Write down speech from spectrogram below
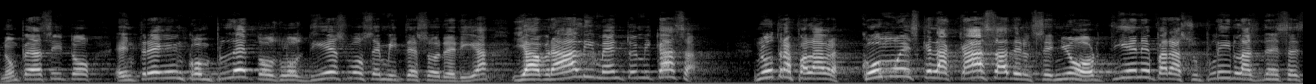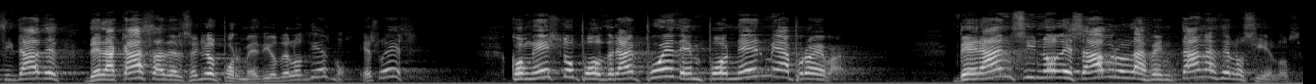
no un pedacito, entreguen completos los diezmos en mi tesorería y habrá alimento en mi casa. En otras palabras, ¿cómo es que la casa del Señor tiene para suplir las necesidades de la casa del Señor por medio de los diezmos? Eso es. Con esto podrán, pueden ponerme a prueba Verán si no les abro las ventanas de los cielos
